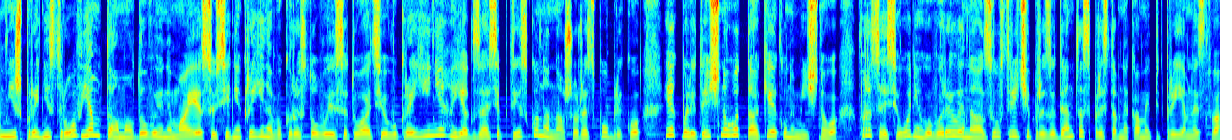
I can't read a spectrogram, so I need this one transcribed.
Між Придністров'ям та Молдовою немає. Сусідня країна використовує ситуацію в Україні як засіб тиску на нашу республіку, як політичного, так і економічного. Про це сьогодні говорили на зустрічі президента з представниками підприємництва.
